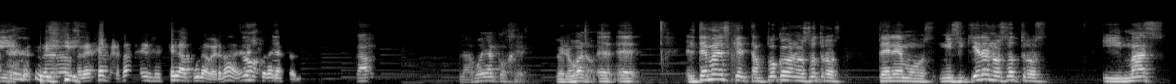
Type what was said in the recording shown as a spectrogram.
Y, no, pero es que es verdad, es que la pura verdad. ¿eh? la, la, voy a coger. Pero bueno, eh, eh, el tema es que tampoco nosotros tenemos, ni siquiera nosotros, y más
